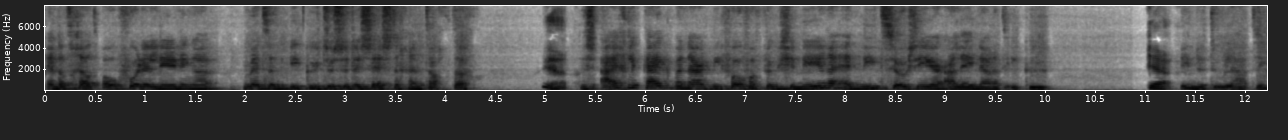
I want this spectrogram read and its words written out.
En dat geldt ook voor de leerlingen met een IQ tussen de 60 en 80. Ja. Dus eigenlijk kijken we naar het niveau van functioneren en niet zozeer alleen naar het IQ ja. in de toelating.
